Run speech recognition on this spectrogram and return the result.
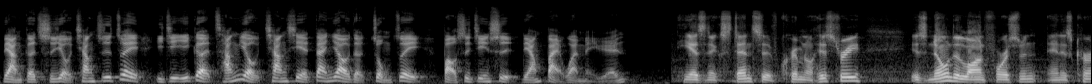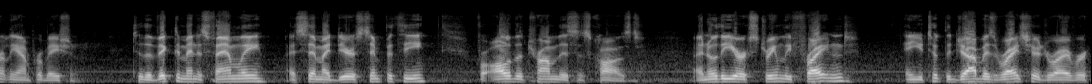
两个持有枪支罪，以及一个藏有枪械弹药的重罪，保释金是两百万美元。He has an extensive criminal history, is known to law enforcement, and is currently on probation. To the victim and his family, I send my dearest sympathy for all of the trauma this has caused. I know that you're extremely frightened, and you took the job as a rideshare driver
